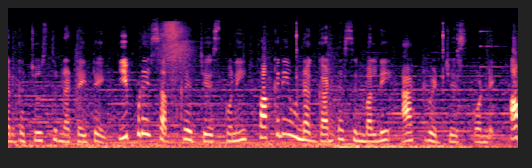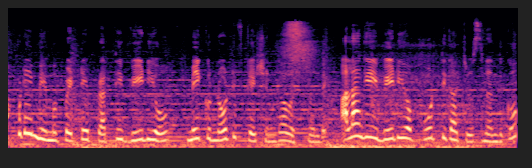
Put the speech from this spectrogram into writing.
కనుక చూస్తున్నట్టయితే ఇప్పుడే సబ్స్క్రైబ్ చేసుకుని పక్కనే ఉన్న గంట సింబల్ని యాక్టివేట్ చేసుకోండి. అప్పుడే మేము పెట్టే ప్రతి వీడియో మీకు నోటిఫికేషన్గా వస్తుంది. అలాగే ఈ వీడియో పూర్తిగా చూసినందుకు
